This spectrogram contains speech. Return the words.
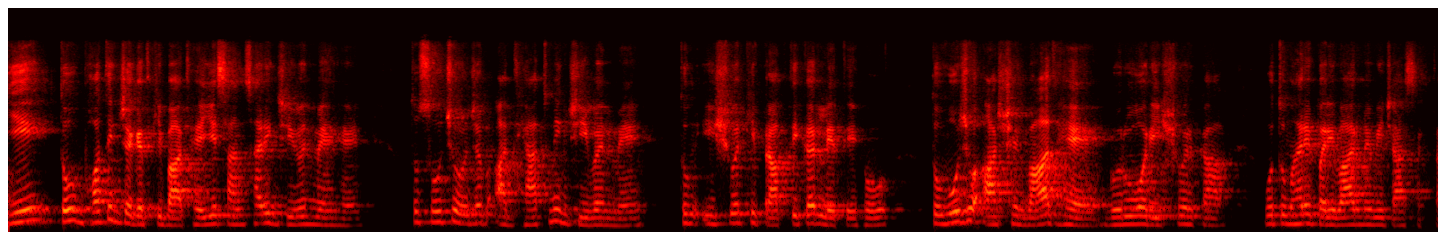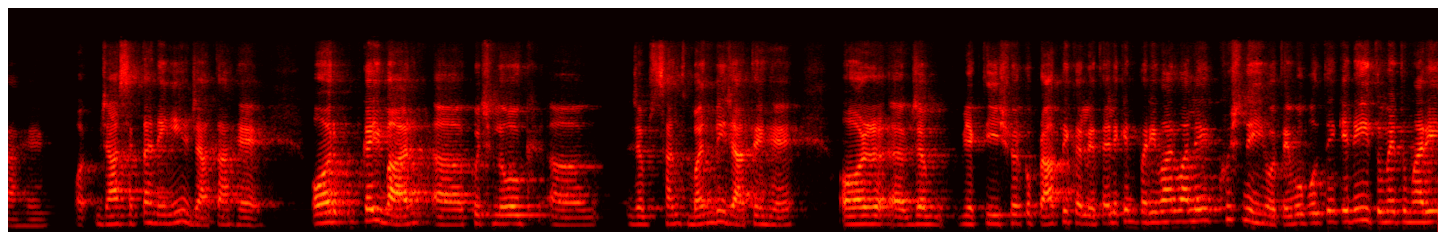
ये तो भौतिक जगत की बात है ये सांसारिक जीवन में है। तो सोचो जब आध्यात्मिक जीवन में तुम ईश्वर की प्राप्ति कर लेते हो तो वो जो आशीर्वाद है गुरु और ईश्वर का वो तुम्हारे परिवार में भी जा सकता है। और जा सकता नहीं है जाता है। और कई बार आ, कुछ लोग आ, जब संत बन भी जाते हैं और जब व्यक्ति ईश्वर को प्राप्ति कर लेता है, लेकिन परिवार वाले खुश नहीं होते। वो बोलते हैं कि नहीं, तुम्हें तुम्हारी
